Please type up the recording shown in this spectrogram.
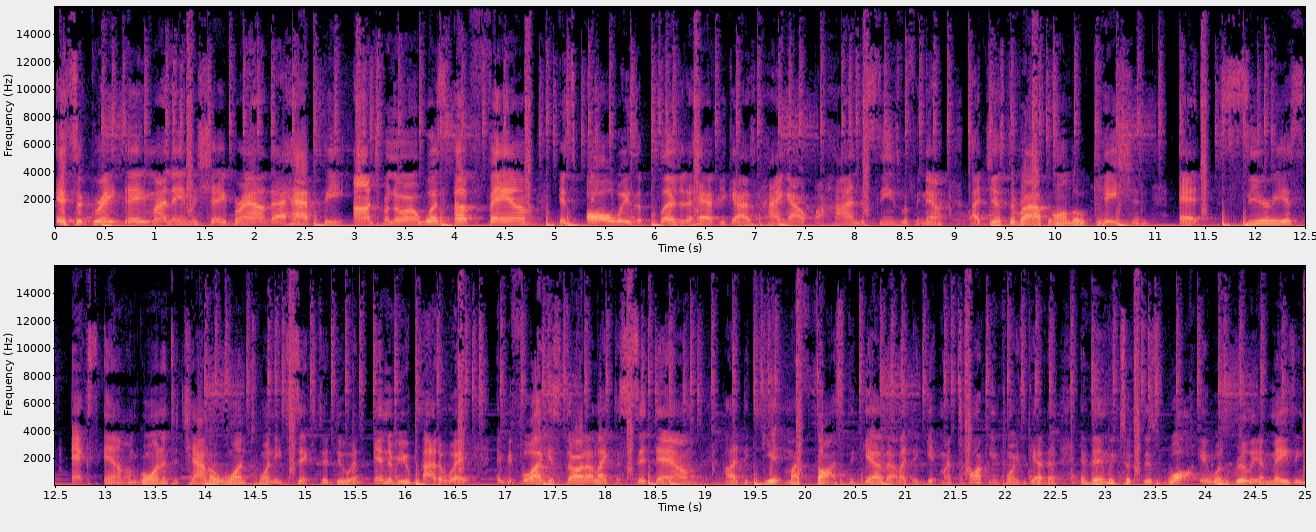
It's a great day. My name is Che Brown, the happy entrepreneur. What's up, fam? It's always a pleasure to have you guys hang out behind the scenes with me. Now, I just arrived on location at Sirius XM. I'm going into channel 126 to do an interview, by the way. And before I get started, I like to sit down. I like to get my thoughts together. I like to get my talking points together. And then we took this walk. It was really amazing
